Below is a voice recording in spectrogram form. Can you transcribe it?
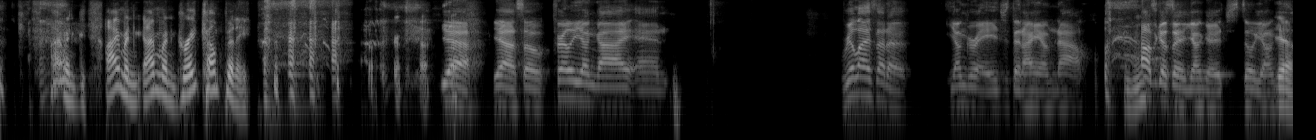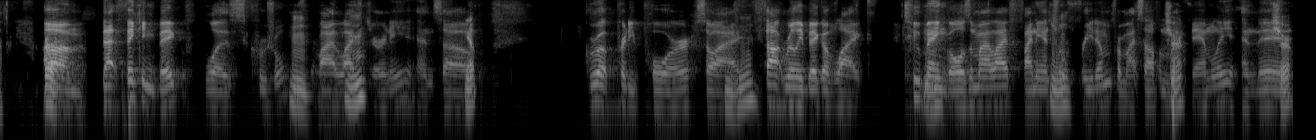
I'm in I'm in I'm in great company. yeah, yeah. So fairly young guy and realized at a younger age than I am now. Mm-hmm. I was gonna say a young age, still young. Yeah. Um, that thinking big was crucial mm. for my life mm-hmm. journey, and so yep. grew up pretty poor. So I mm-hmm. thought really big of like two main mm-hmm. goals in my life: financial mm-hmm. freedom for myself and sure. my family, and then sure.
